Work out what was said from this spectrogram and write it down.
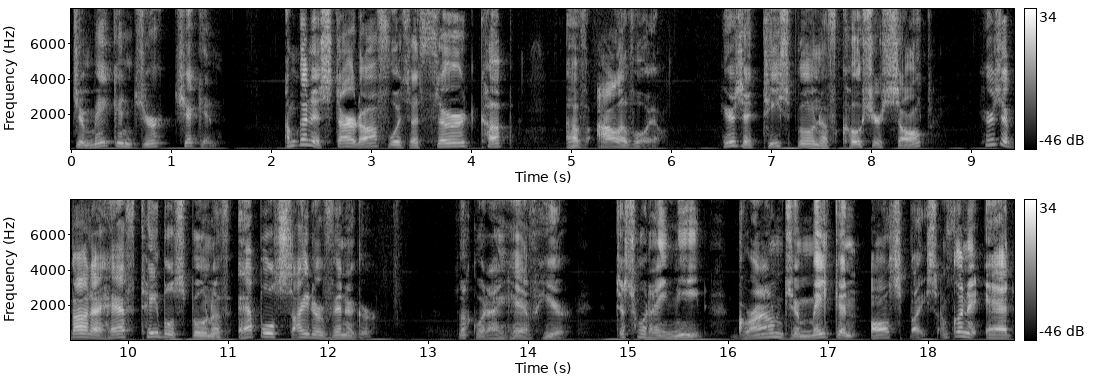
Jamaican jerk chicken? I'm going to start off with a third cup of olive oil. Here's a teaspoon of kosher salt. Here's about a half tablespoon of apple cider vinegar. Look what I have here. Just what I need. Ground Jamaican allspice. I'm going to add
